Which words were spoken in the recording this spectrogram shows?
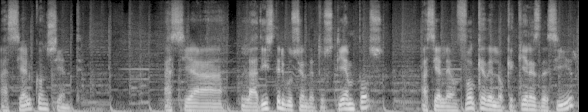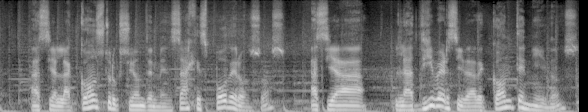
hacia el consciente, hacia la distribución de tus tiempos, hacia el enfoque de lo que quieres decir hacia la construcción de mensajes poderosos, hacia la diversidad de contenidos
